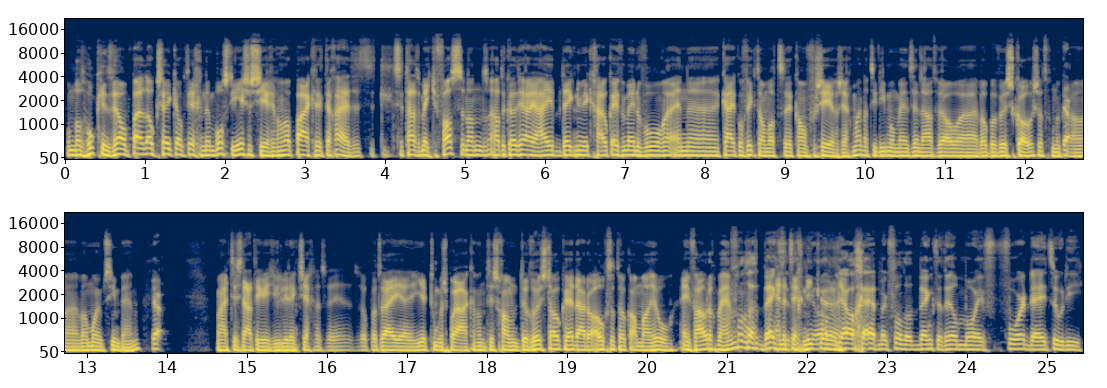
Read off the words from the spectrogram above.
Omdat Hokje het wel, een paar- ook zeker ook tegen Den Bosch, die eerste serie, van een paar keer ik dacht, ah, ja, het, het, het staat een beetje vast. En dan had ik het, ja, ja, hij betekent nu, ik ga ook even mee naar voren en eh, kijken of ik dan wat kan forceren, zeg maar. Dat hij die momenten inderdaad wel, wel bewust koos. Dat vond ik Ja. wel, wel mooi om te zien bij hem. Ja. Maar het is inderdaad, ik weet, jullie denk ik zeggen, dat, we, dat is ook wat wij eh, hier toen bespraken. Want het is gewoon de rust ook, hè. daardoor oogt het ook allemaal heel eenvoudig bij hem. Ik vond dat En de techniek, Ik had eh, jou al geappt, maar ik vond dat Bengt het heel mooi voordeed. Hoe die,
